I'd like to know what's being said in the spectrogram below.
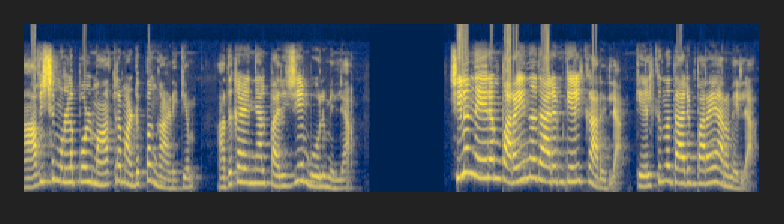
ആവശ്യമുള്ളപ്പോൾ മാത്രം അടുപ്പം കാണിക്കും. അത് കഴിഞ്ഞാൽ പരിചയം പോലുമില്ല. ചില നേരം പറയുന്നതാരും കേൾക്കാറില്ല. കേൾക്കുന്നതാരും പറയാറുമില്ല.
